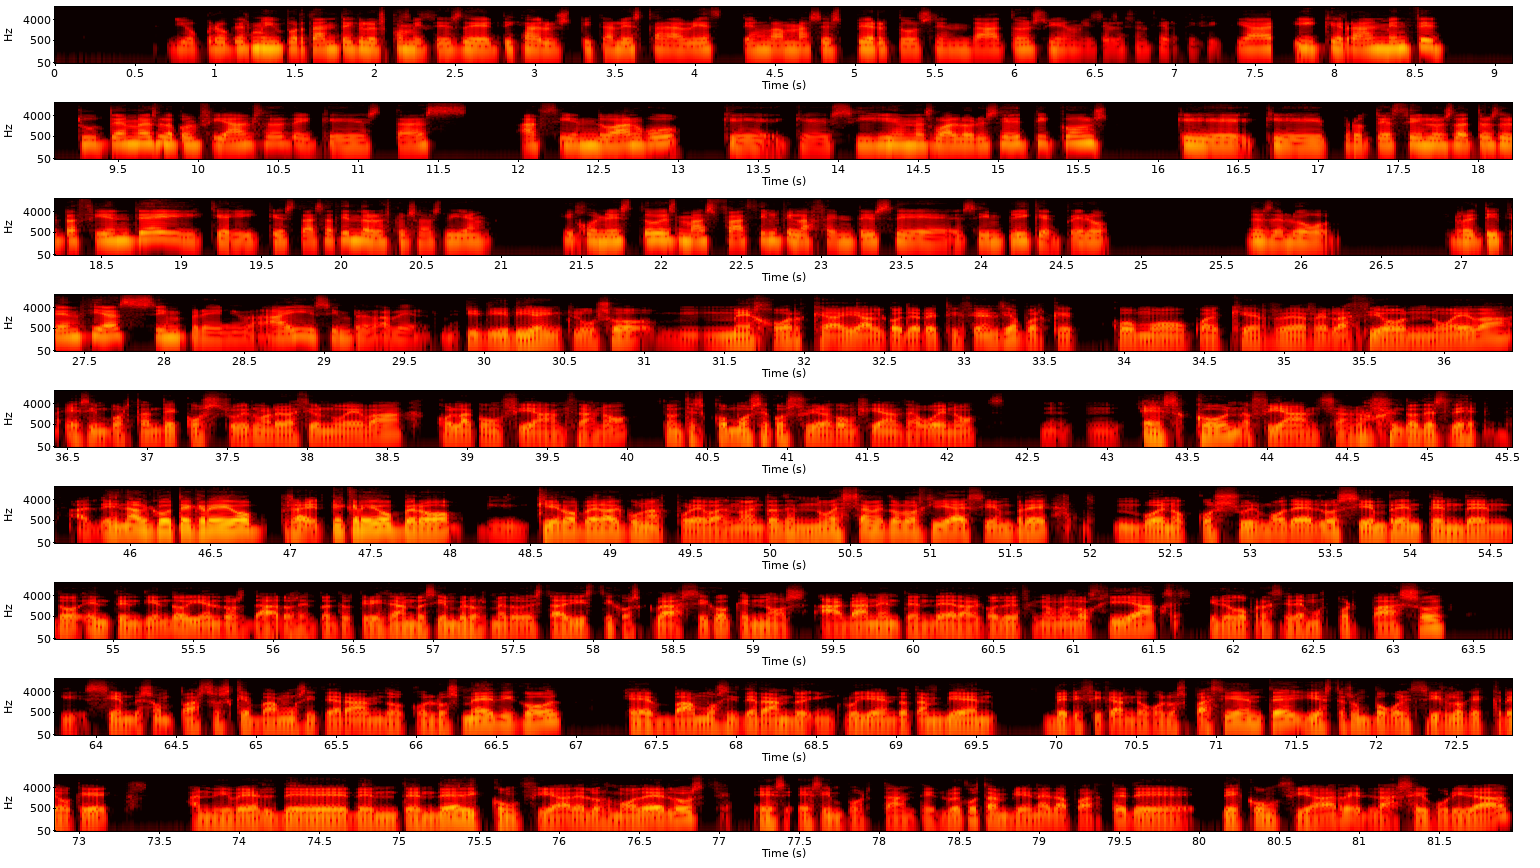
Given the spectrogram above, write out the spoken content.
Yo creo que es muy importante que los comités de ética de los hospitales cada vez tengan más expertos en datos y en inteligencia artificial y que realmente tú tengas la confianza de que estás haciendo algo que, que sigue unos valores éticos, que, que protege los datos del paciente y que, estás haciendo las cosas bien. Y con esto es más fácil que la gente se, se implique, pero desde luego, reticencias siempre hay y siempre va a haber. Y diría incluso mejor que hay algo de reticencia porque como cualquier relación nueva, es importante construir una relación nueva con la confianza, ¿no? Entonces, ¿cómo se construye la confianza? Bueno, es con fianza, ¿no? Entonces, en algo te creo, te creo, pero quiero ver algunas pruebas, ¿no? Entonces, nuestra metodología es siempre, mm, bueno, construir modelos siempre entendiendo, entendiendo bien los datos, entonces utilizando siempre los métodos estadísticos clásicos que nos hagan entender algo de fenomenología y luego procedemos por pasos y siempre son pasos que vamos iterando con los médicos, eh, vamos iterando, incluyendo también verificando con los pacientes y este es un poco el ciclo que creo que a nivel de, entender y confiar en los modelos es, es, importante. Luego también hay la parte de, confiar en la seguridad,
